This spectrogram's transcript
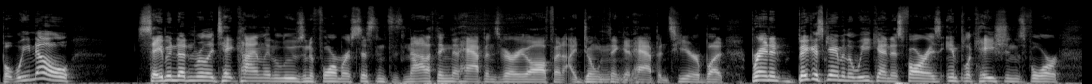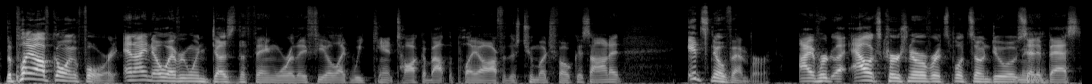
But we know Saban doesn't really take kindly to losing to former assistants. It's not a thing that happens very often. I don't think it happens here. But Brandon, biggest game of the weekend as far as implications for the playoff going forward. And I know everyone does the thing where they feel like we can't talk about the playoff or there's too much focus on it. It's November. I've heard uh, Alex Kirshner over at Split Zone Duo said it best.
